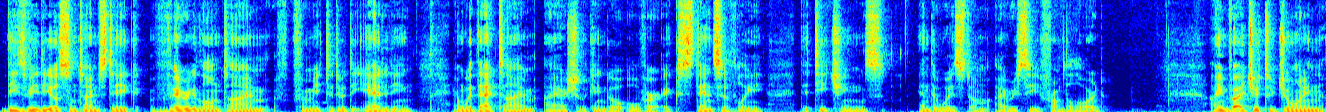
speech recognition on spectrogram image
these videos sometimes take very long time for me to do the editing. And with that time, I actually can go over extensively the teachings and the wisdom I receive from the Lord. I invite you to join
